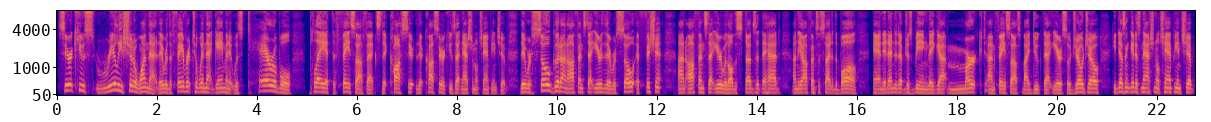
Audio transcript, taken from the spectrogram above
Syracuse really should have won that. They were the favorite to win that game, and it was terrible play at the face-off X that cost that cost Syracuse that national championship. They were so good on offense that year. They were so efficient on offense that year with all the studs that they had on the offensive side of the ball. And it ended up just being they got murked on face-offs by Duke that year. So JoJo, he doesn't get his national championship,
